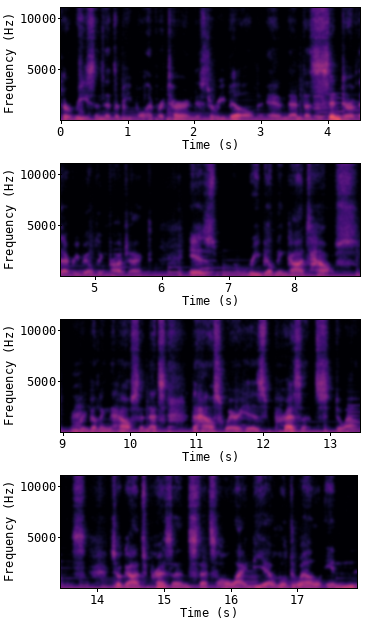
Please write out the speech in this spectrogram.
The reason that the people have returned is to rebuild, and that the center of that rebuilding project is rebuilding God's house, Right. rebuilding the house, and that's the house where His presence dwells. So God's presence, that's the whole idea, will dwell in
